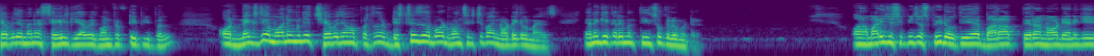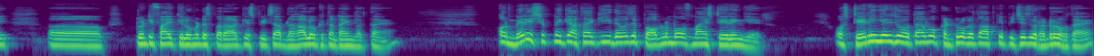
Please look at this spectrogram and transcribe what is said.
छः बजे मैंने सेल किया विद वन फिफ्टी पीपल और नेक्स्ट डे मॉर्निंग मुझे छः बजे वहाँ पहुँचना था distance about one sixty five nautical miles यानी कि करीबन तीन सौ किलोमीटर और हमारी जो शिपी जो स्पीड होती है बारह तेरह नॉट यानी कि twenty five kilometres per hour की स्पीड से आप लगा लो कितना टाइम लगता है। और मेरे शिप में क्या था कि there was a problem of my steering gear और स्टेयरिंग गेयर जो होता है वो कंट्रोल करता है आपके पीछे जो रडर होता है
